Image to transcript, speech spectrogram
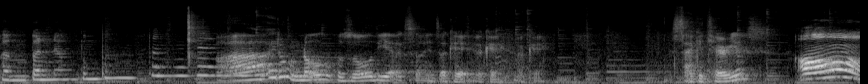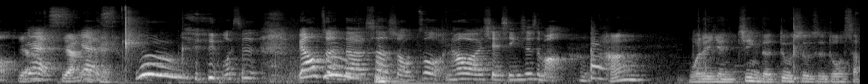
I don't know zodiac signs. Okay, okay, okay. Sagittarius? 哦、Yeah, yes, yes. 我是标准的射手座，然后我的血型是什么？啊，我的眼镜的度数是多少？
